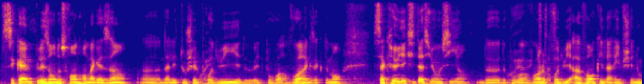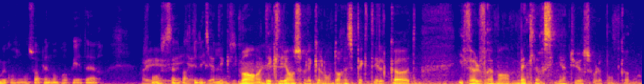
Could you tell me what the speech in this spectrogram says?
c'est quand même plaisant de se rendre en magasin, euh, d'aller toucher le produit et de, pouvoir voir exactement. Ça crée une excitation aussi, hein, de, pouvoir voir le produit avant qu'il arrive chez nous et qu'on en soit pleinement propriétaire. Je pense que ça fait partie de l'expérience. Il y a des clients, des clients sur lesquels on doit respecter le code. Ils veulent vraiment mettre leur signature sur le bon de commande.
